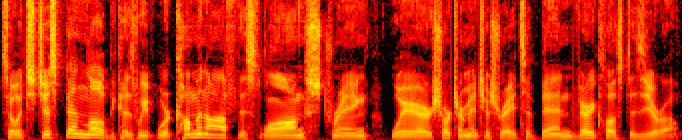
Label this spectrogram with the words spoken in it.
So it's just been low because we are coming off this long string where short term interest rates have been very close to zero.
